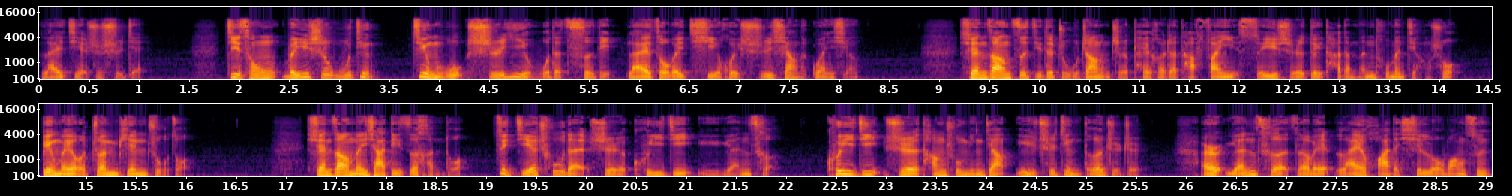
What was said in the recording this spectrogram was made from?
来解释世间，即从唯识无境、境无实亦无的次第来作为契会实相的观行。玄奘自己的主张只配合着他翻译，随时对他的门徒们讲说，并没有专篇著作。玄奘门下弟子很多，最杰出的是窥基与元策。窥基是唐初名将尉迟敬德之侄，而元策则为来华的新罗王孙。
